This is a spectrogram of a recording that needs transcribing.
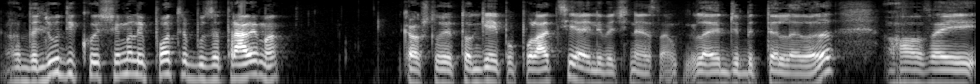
da ljudi koji su imali potrebu za pravima, kao što je to gej populacija ili već ne znam, LGBT, ovaj,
